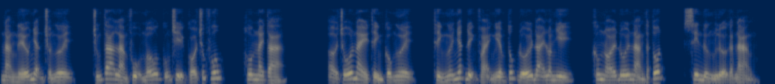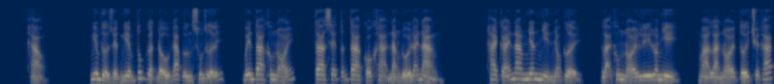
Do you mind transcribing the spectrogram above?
nàng nếu nhận chuẩn ngươi, chúng ta làm phụ mẫu cũng chỉ có chúc phúc, hôm nay ta. Ở chỗ này thỉnh cầu ngươi, thỉnh ngươi nhất định phải nghiêm túc đối đại Loan Nhi, không nói đối nàng thật tốt, xin đừng lừa gạt nàng. Hảo. Nghiêm thừa duyệt nghiêm túc gật đầu đáp ứng xuống dưới, bên ta không nói, ta sẽ tấn ta có khả năng đối đãi nàng. Hai cái nam nhân nhìn nhau cười, lại không nói Lý Loan Nhi, mà là nói tới chuyện khác,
